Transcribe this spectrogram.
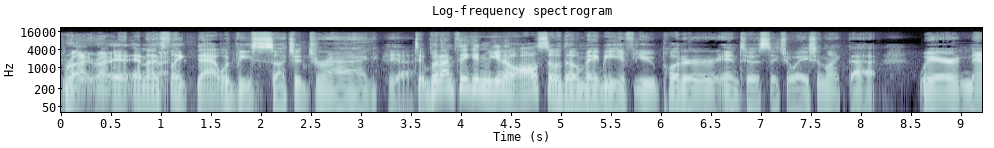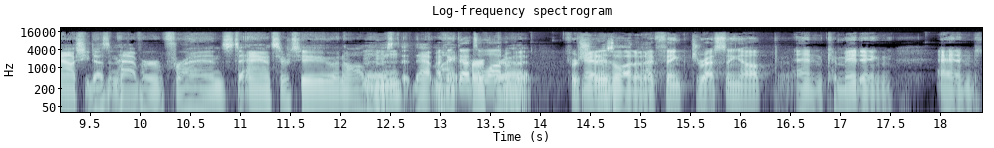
Right, right, And, and I was right. like, that would be such a drag. Yeah. To- but I'm thinking, you know, also though, maybe if you put her into a situation like that, where now she doesn't have her friends to answer to and all this, Mhm. that, that might I think that's a lot her of up. it. For sure. it is a lot of it. I think dressing up and committing and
